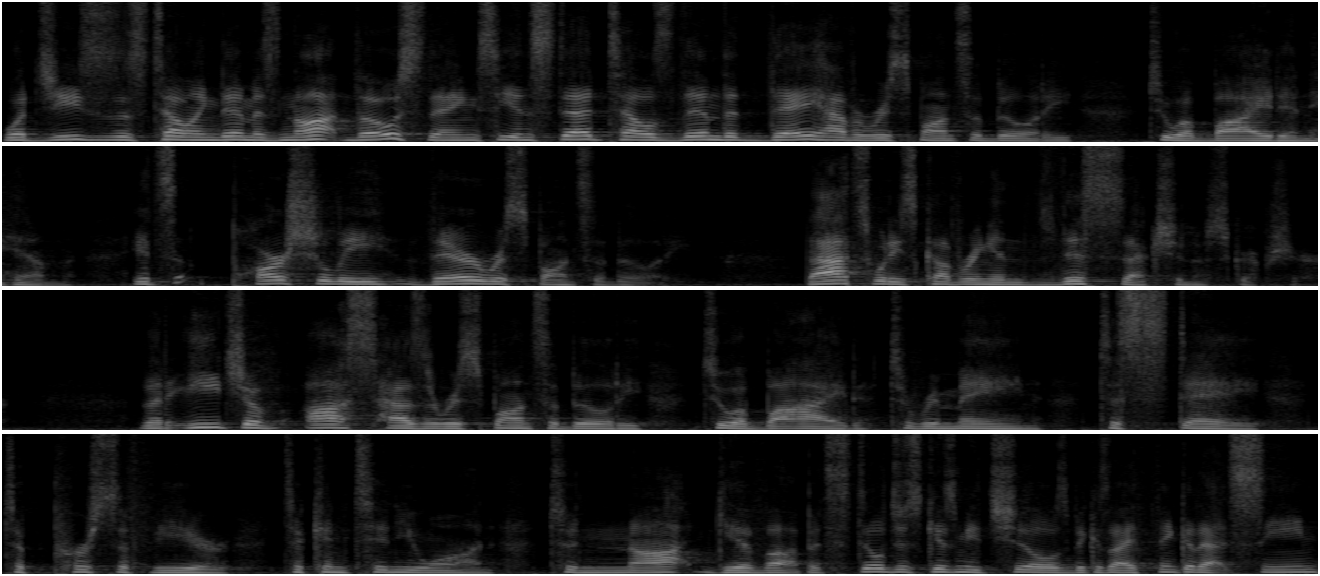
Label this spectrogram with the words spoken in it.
what Jesus is telling them is not those things. He instead tells them that they have a responsibility to abide in Him. It's partially their responsibility. That's what he's covering in this section of Scripture. That each of us has a responsibility to abide, to remain, to stay, to persevere, to continue on, to not give up. It still just gives me chills because I think of that scene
